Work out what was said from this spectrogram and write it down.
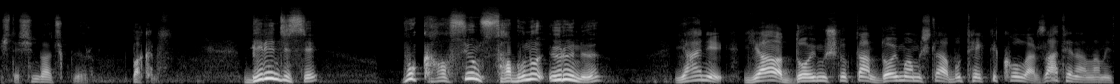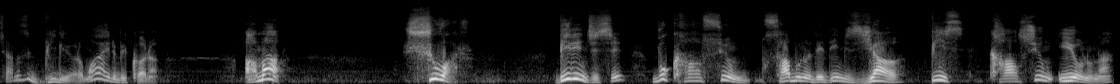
İşte şimdi açıklıyorum. Bakınız. Birincisi bu kalsiyum sabunu ürünü yani ya doymuşluktan doymamışlığa bu teknik kollar zaten anlamayacağınızı biliyorum. O ayrı bir konu. Ama şu var. Birincisi bu kalsiyum sabunu dediğimiz yağı biz kalsiyum iyonuna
